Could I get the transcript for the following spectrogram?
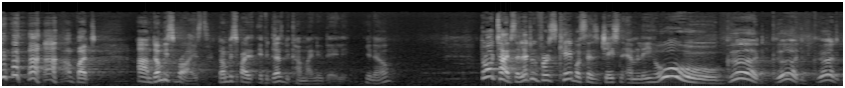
but um, don't be surprised. Don't be surprised if it does become my new daily. you know? Throw types, electric versus cable, says Jason Emily. Ooh, good, good, good,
